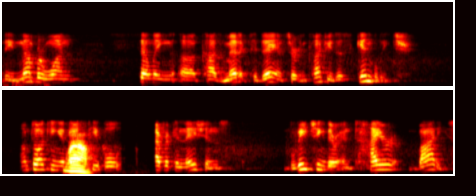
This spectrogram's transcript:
the number one selling uh, cosmetic today in certain countries is skin bleach. I'm talking about wow. people, African nations, bleaching their entire bodies,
